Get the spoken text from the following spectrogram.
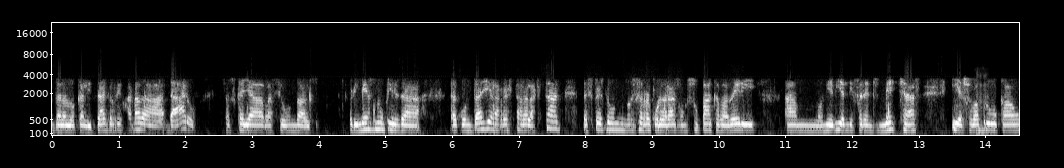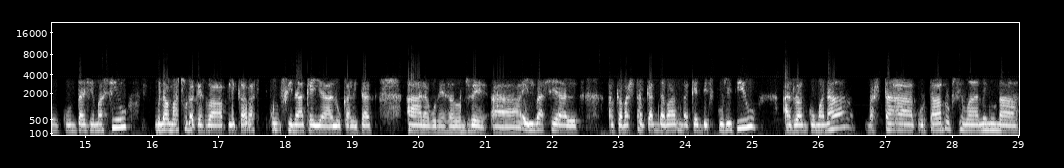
de la localitat riojana d'Aro. Saps que ja va ser un dels primers nuclis de, de contagi a la resta de l'Estat, després d'un, no sé si recordaràs, un sopar que va haver-hi um, on hi havia diferents metges, i això va Mm. provocar un contagi massiu. Una mesura que es va aplicar va confinar aquella localitat aragonesa. Doncs bé, uh, ell va ser el, el que va estar al capdavant d'aquest dispositiu, es va encomanar, va estar, portava aproximadament una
